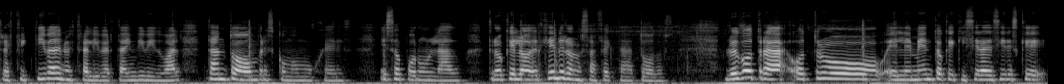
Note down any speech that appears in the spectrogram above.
restrictiva de nuestra libertad individual, tanto a hombres como mujeres. Eso por un lado. Creo que el género nos afecta a todos. Luego otra, otro elemento que quisiera decir es que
